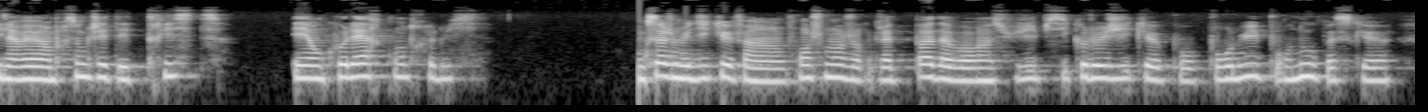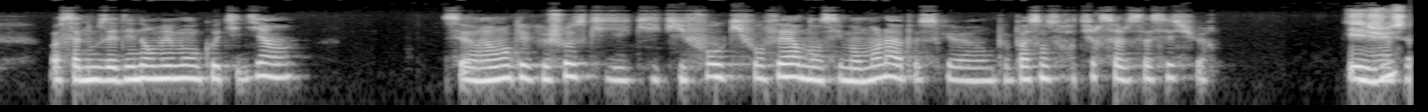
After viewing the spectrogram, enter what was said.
Il avait l'impression que j'étais triste et en colère contre lui. Donc ça, je me dis que, enfin, franchement, je regrette pas d'avoir un suivi psychologique pour lui, pour nous, parce que bah, ça nous aide énormément au quotidien. Hein. C'est vraiment quelque chose qu'il qui, faut qu'il faut faire dans ces moments-là, parce qu'on peut pas s'en sortir seul, ça c'est sûr. Et juste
